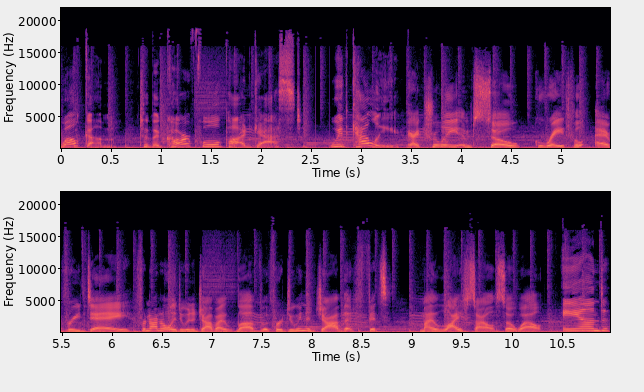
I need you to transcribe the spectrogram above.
Welcome to the Carpool Podcast with Kelly. I truly am so grateful every day for not only doing a job I love, but for doing a job that fits my lifestyle so well. And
